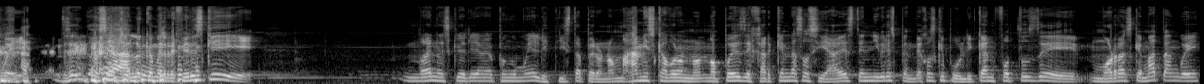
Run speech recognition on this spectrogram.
güey. O sea, lo que me refiero es que. Bueno, es que yo ya me pongo muy elitista, pero no mames, cabrón. No, no puedes dejar que en la sociedad estén libres pendejos que publican fotos de morras que matan, güey.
